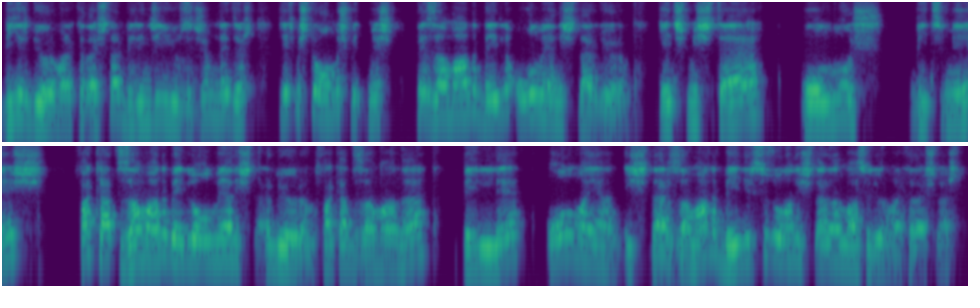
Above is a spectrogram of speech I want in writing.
bir diyorum arkadaşlar. Birinci yüzücüm nedir? Geçmişte olmuş bitmiş ve zamanı belli olmayan işler diyorum. Geçmişte olmuş bitmiş fakat zamanı belli olmayan işler diyorum. Fakat zamanı belli olmayan işler, zamanı belirsiz olan işlerden bahsediyorum arkadaşlar.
